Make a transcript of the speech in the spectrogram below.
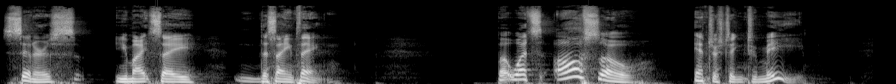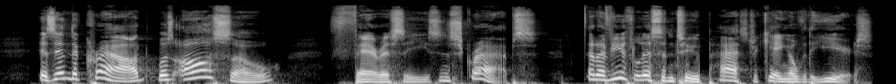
sinners. You might say the same thing. But what's also interesting to me is in the crowd was also Pharisees and scribes. And if you've listened to Pastor King over the years,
